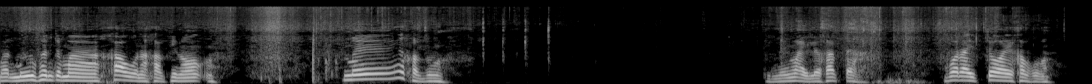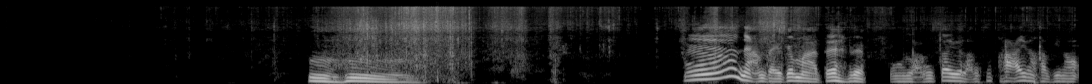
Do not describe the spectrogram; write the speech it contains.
บัดมือเพิ่อนจะมาเข้านะครับ พี่น้องแม่ครับดูกินใหม่ๆเลยครับ แต่ว่าไรจ้อยครับผม อืมฮึแหมหนามใดก็มาแต่แบบหลังใกล้หลังสุดท้ายนะครับ พี่น้อง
